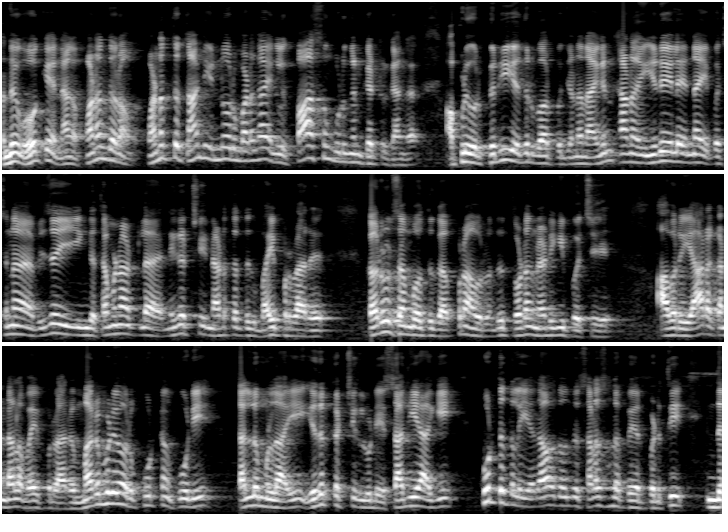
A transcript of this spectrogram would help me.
வந்து ஓகே நாங்கள் பணம் தரோம். பணத்தை தாண்டி இன்னொரு மடங்காக எங்களுக்கு பாசம் கொடுங்கன்னு கேட்டிருக்காங்க. அப்படி ஒரு பெரிய எதிர்பார்ப்பு ஜனநாயகன். ஆனால் இடையில என்ன இப்போச்சுன்னா விஜய் இங்கே தமிழ்நாட்டில் நிகழ்ச்சி நடத்துறதுக்கு பயப்படுறாரு. கரூர் சம்பவத்துக்கு அப்புறம் அவர் வந்து தொடங்க நடுங்கி போச்சு. அவர் யாரை கண்டாலும் பயப்படுறாரு. மறுபடியும் ஒரு கூட்டம் கூடி தள்ளுமுள்ளாகி எதிர்க்கட்சிகளுடைய சதியாகி கூட்டத்தில் ஏதாவது வந்து சலசலப்பை ஏற்படுத்தி இந்த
